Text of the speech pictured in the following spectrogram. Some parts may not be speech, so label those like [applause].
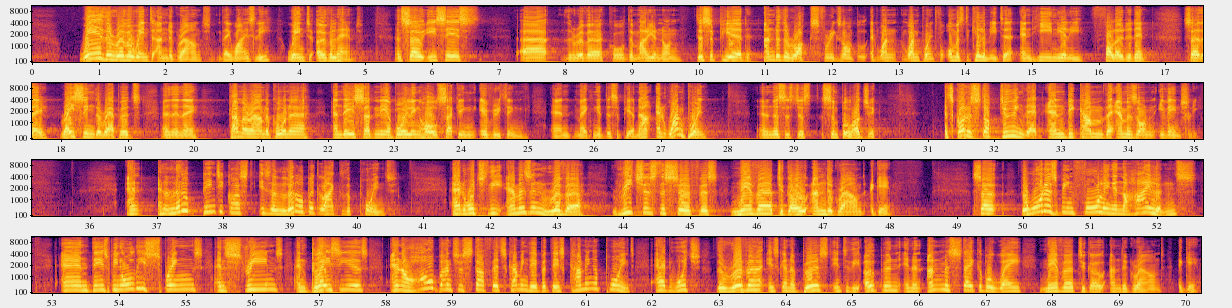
where the river went underground, they wisely went overland. And so he says, uh, the river called the Marañón disappeared under the rocks, for example, at one, one point for almost a kilometer, and he nearly followed it in. So they racing the rapids, and then they come around a corner, and there's suddenly a boiling hole sucking everything and making it disappear. Now, at one point, and this is just simple logic, it's got to stop doing that and become the Amazon eventually. And, and a little Pentecost is a little bit like the point at which the Amazon River reaches the surface, never to go underground again. So the water's been falling in the highlands, and there's been all these springs and streams and glaciers and a whole bunch of stuff that's coming there, but there's coming a point at which the river is going to burst into the open in an unmistakable way, never to go underground again.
